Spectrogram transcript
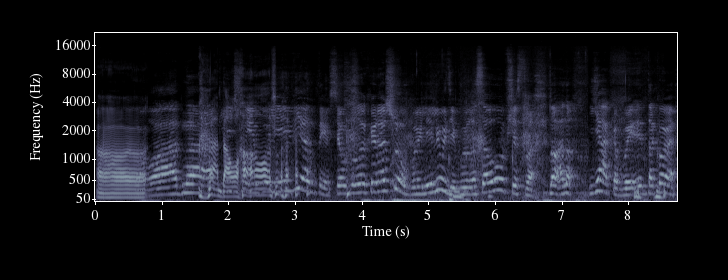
А, Ладно, Да отличные ладно. были ивенты, все было хорошо, были люди, было сообщество. Но оно якобы такое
